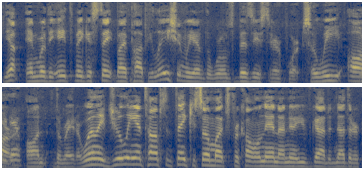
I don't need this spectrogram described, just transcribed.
Yep, and we're the eighth biggest state by population. We have the world's busiest airport, so we are on the radar. Willie, Julianne Thompson, thank you so much for calling in. I know you've got another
